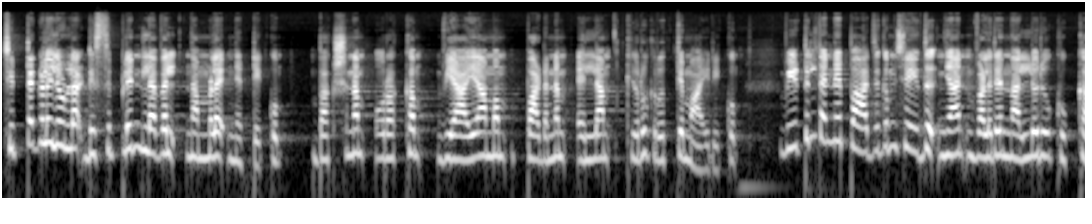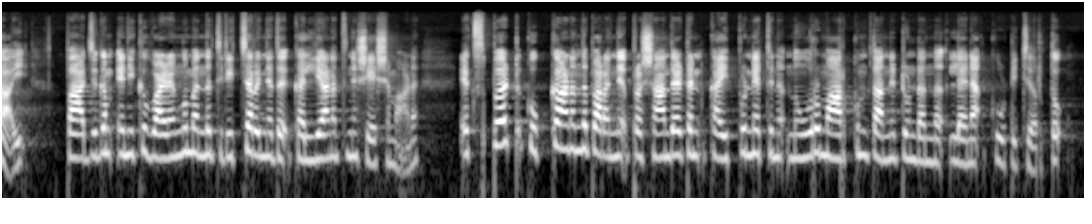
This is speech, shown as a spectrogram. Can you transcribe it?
ചിട്ടകളിലുള്ള ഡിസിപ്ലിൻ ലെവൽ നമ്മളെ ഞെട്ടിക്കും. ഭക്ഷണം ഉറക്കം വ്യായാമം പഠനം എല്ലാം കിറുകൃത്യമായിരിക്കും. വീട്ടിൽ തന്നെ പാചകം ചെയ്ത് ഞാൻ വളരെ നല്ലൊരു കുക്കായി. പാചകം എനിക്ക് വഴങ്ങുമെന്ന് തിരിച്ചറിഞ്ഞത് കല്യാണത്തിന് ശേഷമാണ്. എക്സ്പേർട്ട് കുക്കാണെന്ന് പറഞ്ഞ് പ്രശാന്തേട്ടൻ കൈപ്പുണ്യത്തിന് നൂറ് മാർക്കും തന്നിട്ടുണ്ടെന്ന് ലെന കൂട്ടിച്ചേർത്തു.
